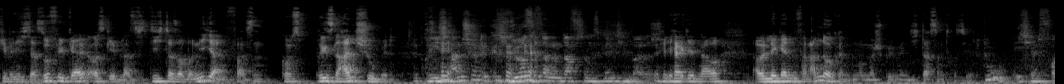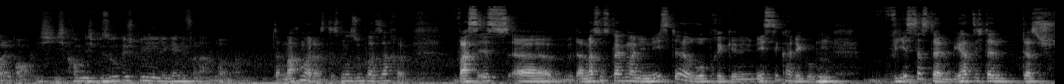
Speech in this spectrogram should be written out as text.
wenn ich da so viel Geld ausgebe, lasse ich dich das aber nicht anfassen. Kommst, bringst einen Handschuh mit. Bring ich Handschuhe mit, ich würfe dann und darfst du ins Männchen weiterschieben. Ja, genau. Aber Legenden von Andor könnten wir mal spielen, wenn dich das interessiert. Du, ich hätte voll Bock. Ich, ich komme dich besuchen, wir spielen die Legende von Andor, Mann. Dann machen wir das. Das ist eine super Sache. Was ist, äh, dann lass uns gleich mal in die nächste Rubrik gehen, in die nächste Kategorie. Mhm. Wie ist das denn? Wie hat sich denn das,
